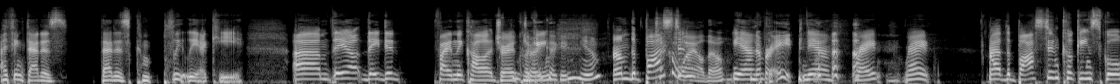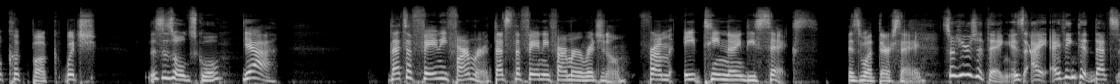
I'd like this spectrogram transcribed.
i think that is That is completely a key. Um, they they did finally call out joy of Joy cooking. cooking, yeah. Um, the Boston Took a while, though. Yeah, Number eight. yeah, right, right. Uh, the Boston Cooking School Cookbook, which This is old school. yeah, that's a Fannie Farmer. That's the Fannie Farmer original from 1896, is what they're saying. So here's the thing: is I, I think that that's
